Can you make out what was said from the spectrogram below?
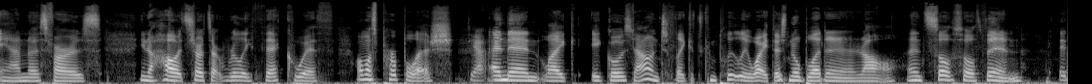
and as far as, you know, how it starts out really thick with almost purplish. Yeah. And then like it goes down to like it's completely white. There's no blood in it at all. And it's so, so thin. It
